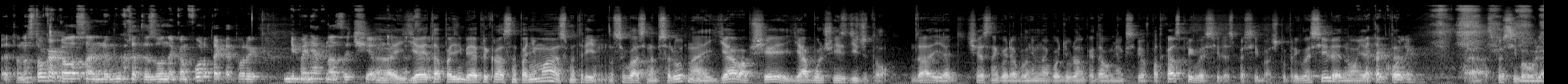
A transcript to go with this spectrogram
это настолько колоссальный выход из зоны комфорта, который непонятно зачем. А. Я это я прекрасно понимаю. Смотри, ну, согласен абсолютно. Я вообще, я больше из digital. Да, я, честно говоря, был немного удивлен, когда вы меня к себе в подкаст пригласили. Спасибо, что пригласили. Но я Это Коля. А, Спасибо, Оля.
